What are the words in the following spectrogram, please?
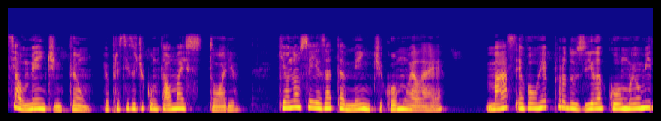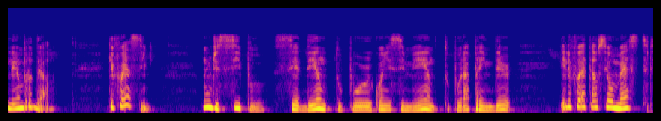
Inicialmente, então, eu preciso te contar uma história que eu não sei exatamente como ela é, mas eu vou reproduzi-la como eu me lembro dela. Que foi assim: um discípulo, sedento por conhecimento, por aprender, ele foi até o seu mestre,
